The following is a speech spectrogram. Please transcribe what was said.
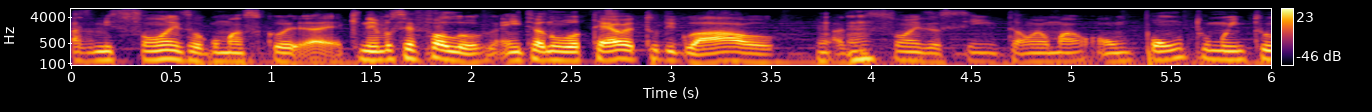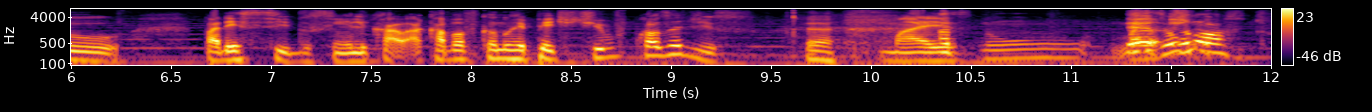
as missões, algumas coisas. é, Que nem você falou, entra no hotel, é tudo igual. As Uhum. missões, assim, então é uma- um ponto muito parecido, assim. Ele ca- acaba ficando repetitivo por causa disso. É. Mas não. Mas eu- eu, eu- gosto,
